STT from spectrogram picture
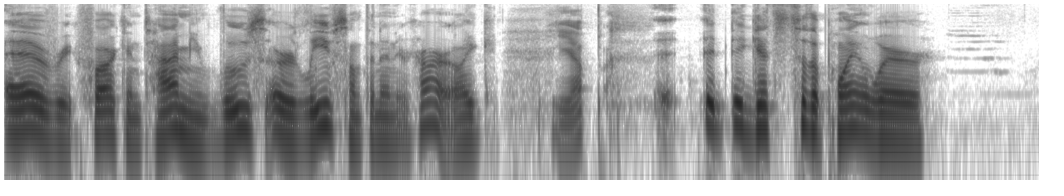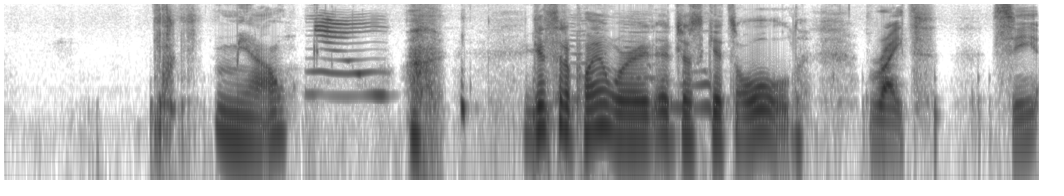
every fucking time you lose or leave something in your car. Like, Yep. it, it gets to the point where, meow. meow. it gets to the point where it, it just gets old. Right. See,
